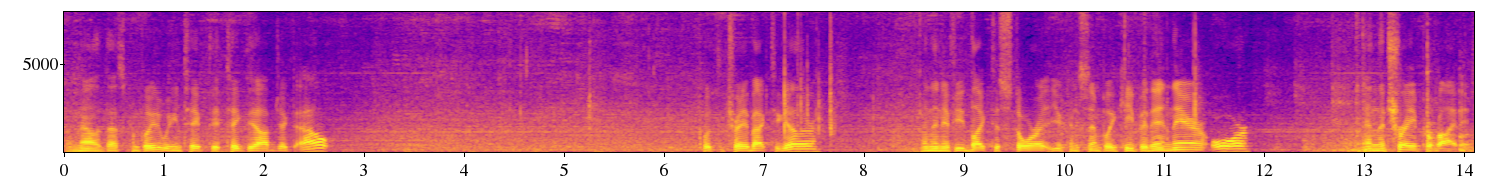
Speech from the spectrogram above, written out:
So now that that's completed, we can take the, take the object out. Put the tray back together. And then if you'd like to store it, you can simply keep it in there or in the tray provided.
